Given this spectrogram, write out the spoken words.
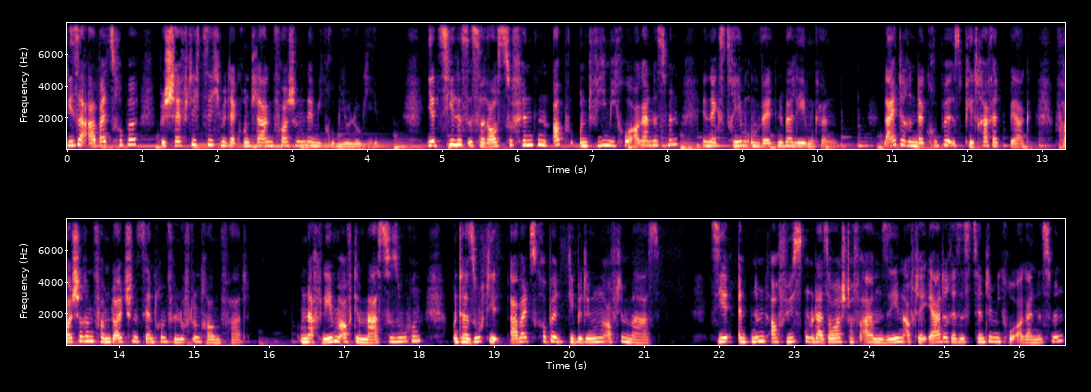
Diese Arbeitsgruppe beschäftigt sich mit der Grundlagenforschung der Mikrobiologie. Ihr Ziel ist es herauszufinden, ob und wie Mikroorganismen in extremen Umwelten überleben können. Leiterin der Gruppe ist Petra Rettberg, Forscherin vom Deutschen Zentrum für Luft- und Raumfahrt um nach Leben auf dem Mars zu suchen, untersucht die Arbeitsgruppe die Bedingungen auf dem Mars. Sie entnimmt auch wüsten- oder sauerstoffarmen Seen auf der Erde resistente Mikroorganismen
